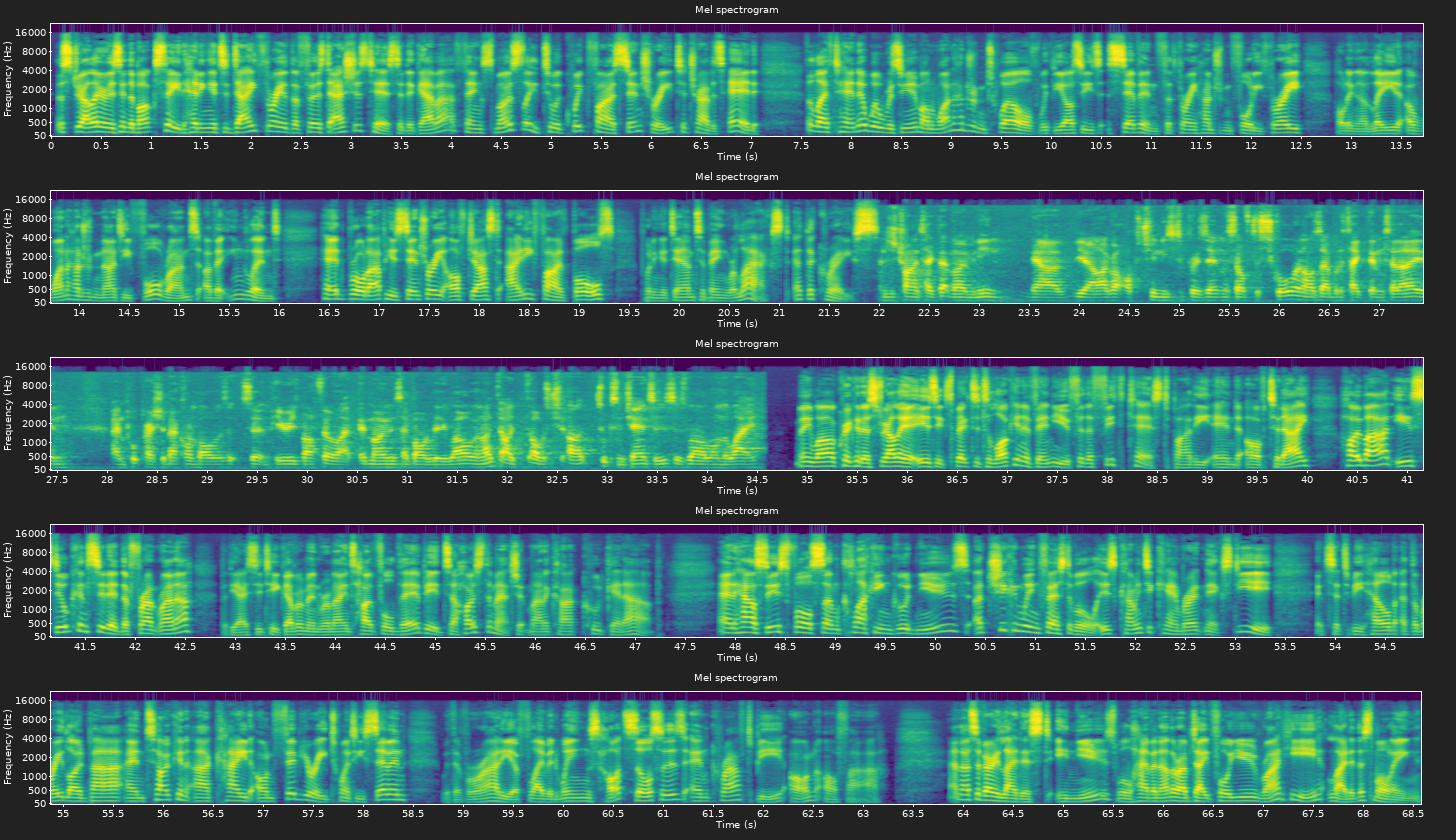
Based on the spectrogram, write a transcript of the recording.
Australia is in the box seat heading into day three of the first Ashes test at the Gabba, thanks mostly to a quickfire century to Travis Head. The left hander will resume on 112 with the Aussies 7 for 343, holding a lead of 194 runs over England. Head brought up his century off just 85 balls, putting it down to being relaxed at the crease. And just trying to take that moment in. Now, yeah, I got opportunities to present myself to score, and I was able to take them today. and and put pressure back on bowlers at certain periods. But I felt like at moments they bowled really well, and I, I, I, was, I took some chances as well along the way. Meanwhile, Cricket Australia is expected to lock in a venue for the fifth test by the end of today. Hobart is still considered the front runner, but the ACT government remains hopeful their bid to host the match at Manuka could get up. And how's this for some clucking good news? A chicken wing festival is coming to Canberra next year. It's set to be held at the Reload Bar and Token Arcade on February 27, with a variety of flavoured wings, hot sauces, and craft beer on offer. And that's the very latest in news. We'll have another update for you right here later this morning.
